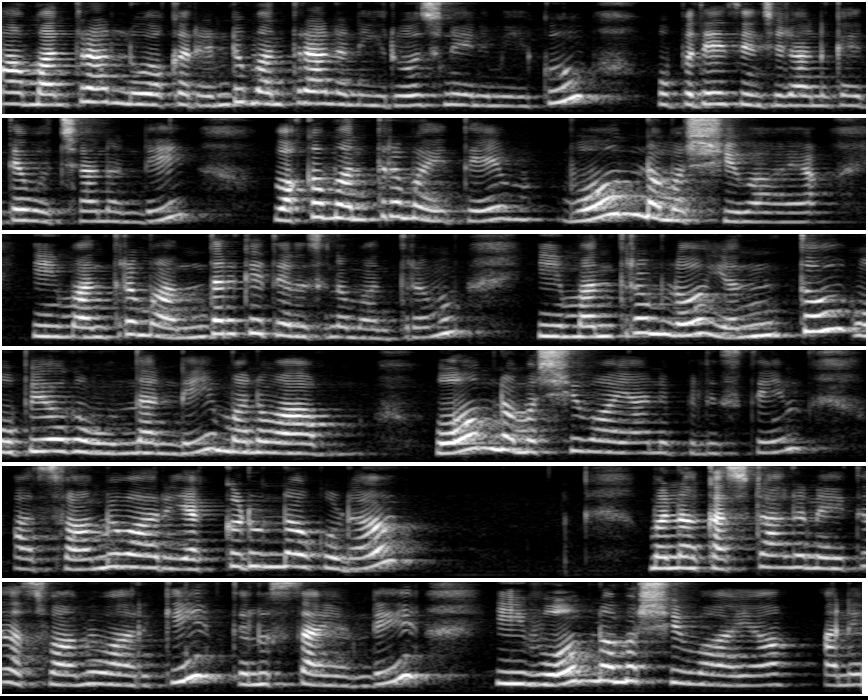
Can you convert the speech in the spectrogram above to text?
ఆ మంత్రాల్లో ఒక రెండు మంత్రాలని ఈరోజు నేను మీకు ఉపదేశించడానికైతే వచ్చానండి. ఒక మంత్రం అయితే ఓం నమ శివాయ. ఈ మంత్రం అందరికీ తెలిసిన మంత్రం. ఈ మంత్రంలో ఎంతో ఉపయోగం ఉందండి. మనం ఆ ఓం నమ శివాయ అని పిలిస్తే ఆ స్వామివారు ఎక్కడున్నా కూడా మన కష్టాలనైతే ఆ స్వామివారికి తెలుస్తాయండి. ఈ ఓం నమ శివాయ అనే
